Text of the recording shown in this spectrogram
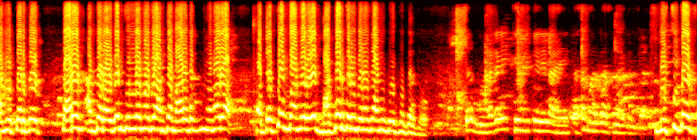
आम्ही करतो. कारण आमच्या रायगड जिल्ह्यामध्ये आमच्या महाराष्ट्रातून येणाऱ्या प्रत्येक बांधवाला एक भाकर तरी देण्याचा आम्ही प्रयत्न करतो. तर मार्गही चेंज केलेला आहे. कसा मार्ग असणार निश्चितच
